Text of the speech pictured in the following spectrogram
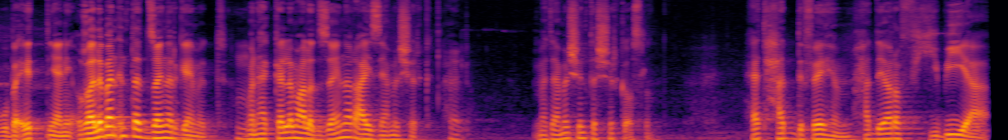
وبقيت يعني غالبا أنت designer جامد. وأنا هتكلم على designer عايز يعمل شركة. حلو. ما تعملش أنت الشركة أصلا. هات حد فاهم حد يعرف يبيع.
